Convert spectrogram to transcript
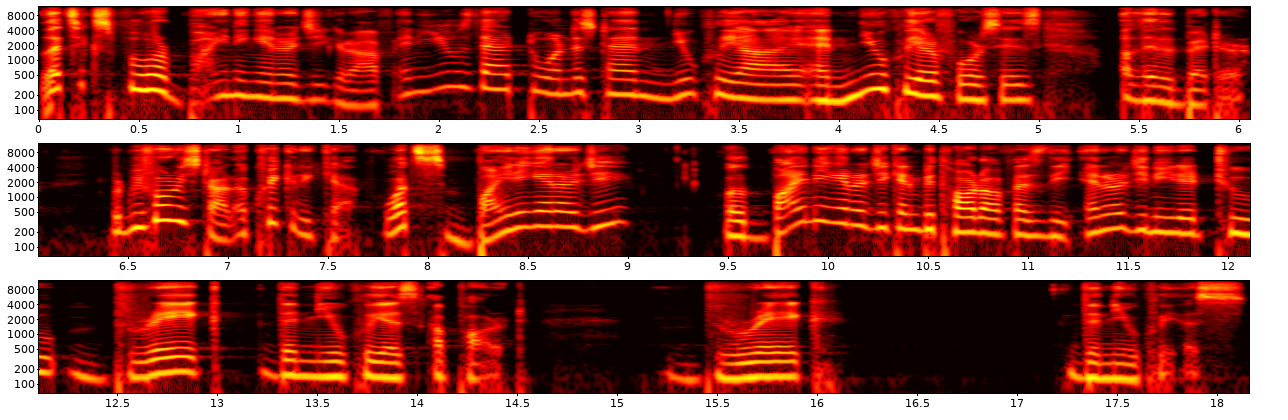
Let's explore binding energy graph and use that to understand nuclei and nuclear forces a little better. But before we start, a quick recap. What's binding energy? Well, binding energy can be thought of as the energy needed to break the nucleus apart. Break the nucleus.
